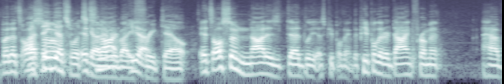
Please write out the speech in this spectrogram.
but it's also. I think that's what it's got not- everybody yeah, freaked out. It's also not as deadly as people think. The people that are dying from it have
